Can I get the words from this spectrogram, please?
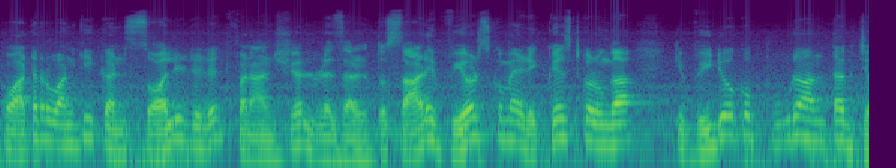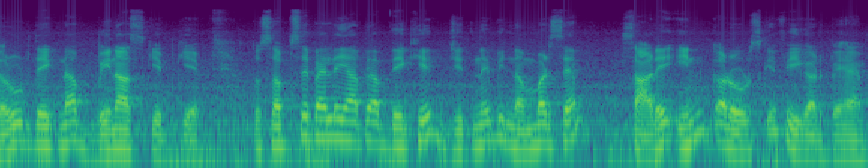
क्वार्टर वन की कंसॉलिडेटेड फाइनेंशियल रिज़ल्ट तो सारे व्यूअर्स को मैं रिक्वेस्ट करूँगा कि वीडियो को पूरा अंत तक ज़रूर देखना बिना स्किप किए। तो सबसे पहले यहाँ पे आप देखिए, जितने भी नंबर्स हैं सारे इन करोड़ के फिगर पे है।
